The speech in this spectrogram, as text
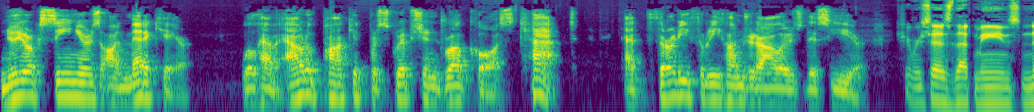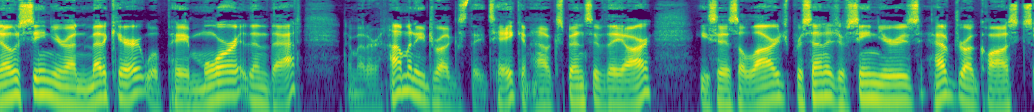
New York seniors on Medicare will have out of pocket prescription drug costs capped at $3,300 this year. Schumer says that means no senior on Medicare will pay more than that, no matter how many drugs they take and how expensive they are. He says a large percentage of seniors have drug costs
